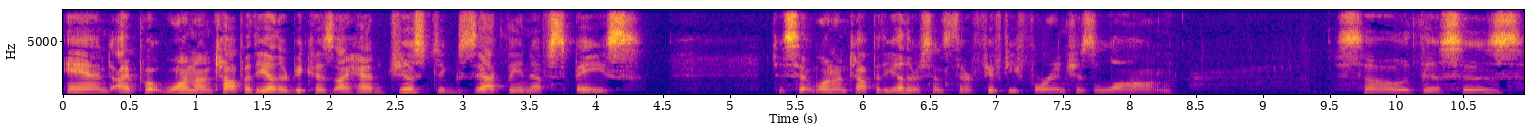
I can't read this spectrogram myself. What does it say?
and I put one on top of the other because I had just exactly enough space to set one on top of the other since they're 54 inches long. So this is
